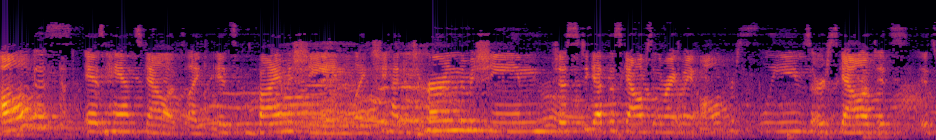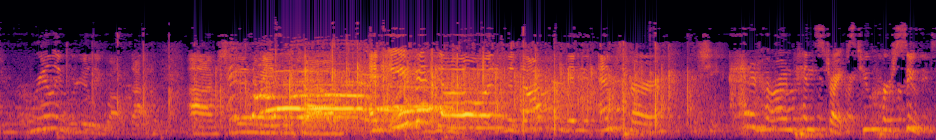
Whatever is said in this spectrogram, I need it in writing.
All of this is hand scalloped. Like it's by machine. Like she had to turn the machine just to get the scallops in the right way. All of her sleeves are scalloped. It's it's really really well done. Um, she did an amazing job. And even though the doctor didn't enter, she added her own pinstripes to her suit,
